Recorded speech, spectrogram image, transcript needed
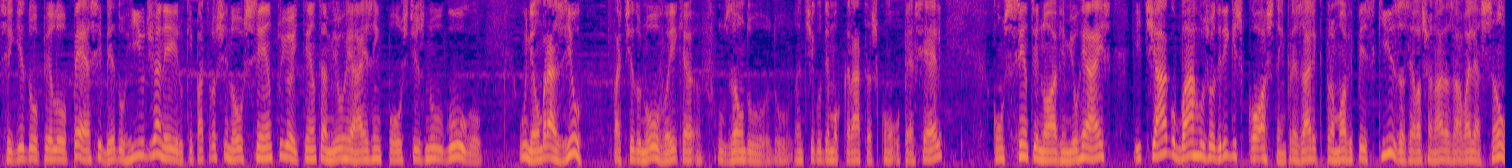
seguido pelo PSB do Rio de Janeiro, que patrocinou 180 mil reais em posts no Google. União Brasil, partido novo aí, que é a fusão do, do antigo Democratas com o PSL, com 109 mil reais. E Tiago Barros Rodrigues Costa, empresário que promove pesquisas relacionadas à avaliação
